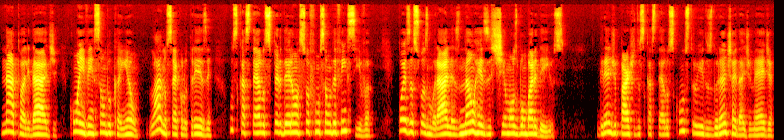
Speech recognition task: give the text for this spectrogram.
Na atualidade, com a invenção do canhão, lá no século XIII, os castelos perderam a sua função defensiva, pois as suas muralhas não resistiam aos bombardeios. Grande parte dos castelos construídos durante a Idade Média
